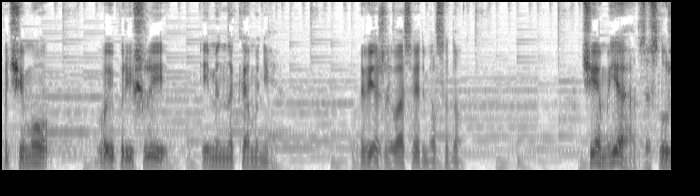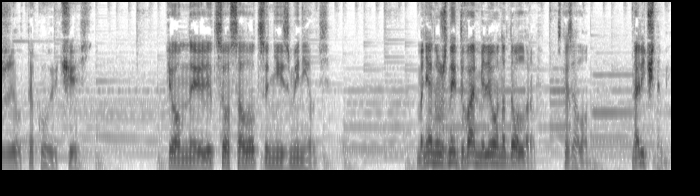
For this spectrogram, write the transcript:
«Почему вы пришли именно ко мне?» — вежливо осведомился Дон. «Чем я заслужил такую честь?» Темное лицо Солодца не изменилось. «Мне нужны 2 миллиона долларов», — сказал он, — «наличными.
